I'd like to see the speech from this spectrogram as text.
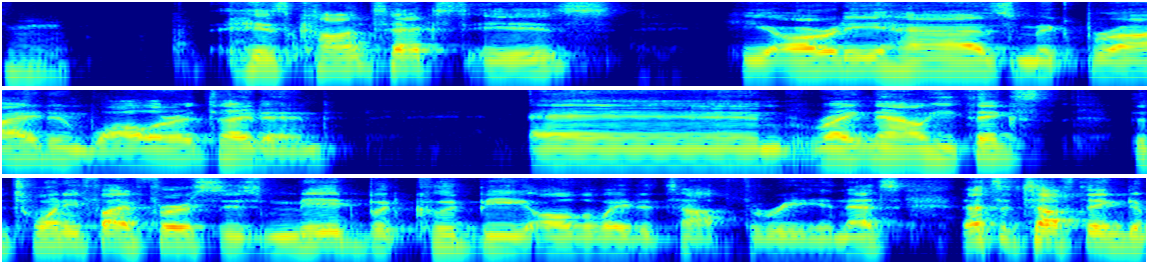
Hmm. His context is he already has McBride and Waller at tight end. And right now he thinks the 25 first is mid, but could be all the way to top three. And that's that's a tough thing to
